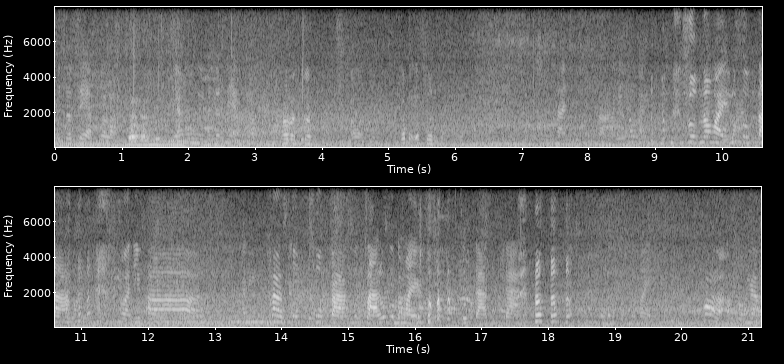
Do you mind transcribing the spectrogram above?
เป็นตะแสบก็ล่ะยังมีเป็นตะแสบค่ะเท่านั้นก็เอาอันนี้ก็ไปแอปเปิ้ลนายสุตาเยอะเท่าไหร่ซุปหน้ำใหม่ลูกซุปตา สวัสดีค่ะอันนี้ ถ้าซุปซุปตาซุปตาแล้วซุปทำไม ซุปตาซุปตาเอามันซุปหน้ำใหม่พ่อละเอาสองอย่าง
